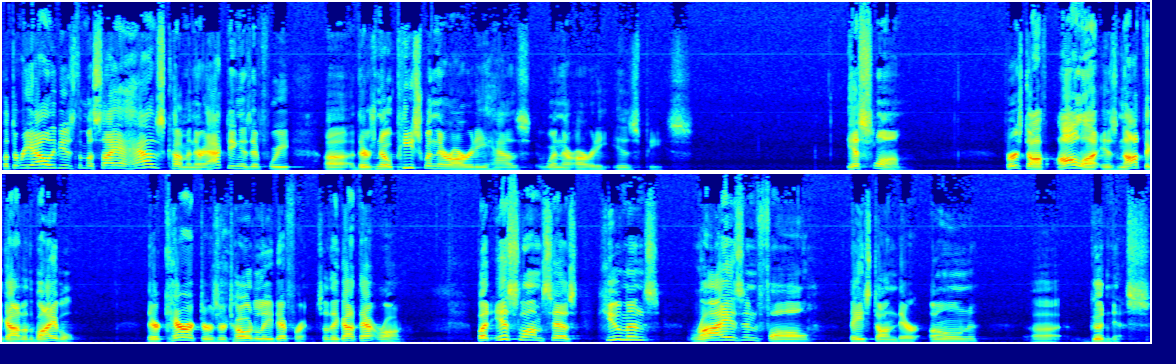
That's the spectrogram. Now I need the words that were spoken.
But the reality is the Messiah has come, and they're acting as if we, uh, there's no peace when there already has when there already is peace. Islam. First off, Allah is not the God of the Bible. Their characters are totally different, so they got that wrong. But Islam says humans rise and fall based on their own uh, goodness.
